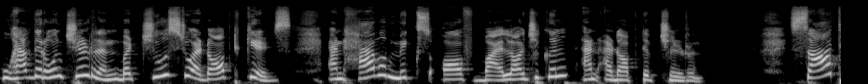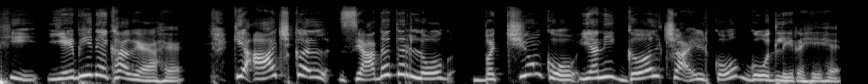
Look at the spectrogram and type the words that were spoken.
who have their own children but choose to adopt kids and have a mix of biological and adoptive children. साथ ही ये भी देखा गया है कि आजकल ज़्यादातर लोग बच्चियों को यानी गर्ल चाइल्ड को गोद ले रहे हैं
